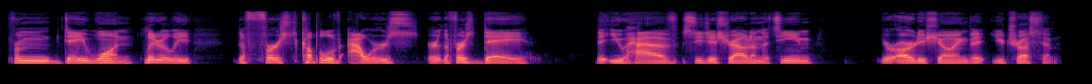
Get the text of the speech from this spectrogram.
from day one, literally the first couple of hours or the first day that you have CJ Stroud on the team, you're already showing that you trust him.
